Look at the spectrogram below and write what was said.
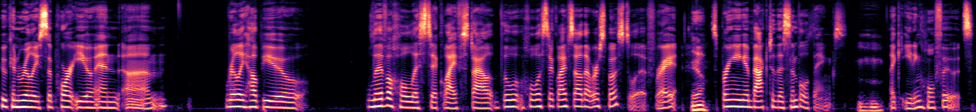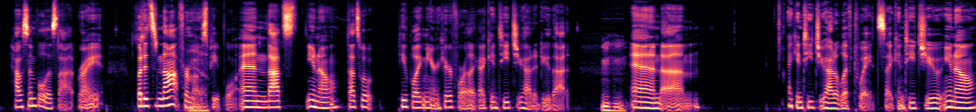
who can really support you and um, really help you live a holistic lifestyle, the holistic lifestyle that we're supposed to live, right? Yeah. It's bringing it back to the simple things Mm-hmm. like eating whole foods. How simple is that, right? But it's not for Yeah. most people. And that's, you know, that's what people like me are here for. Like I can teach you how to do that. Mm-hmm. And um I can teach you how to lift weights. I can teach you, you know,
